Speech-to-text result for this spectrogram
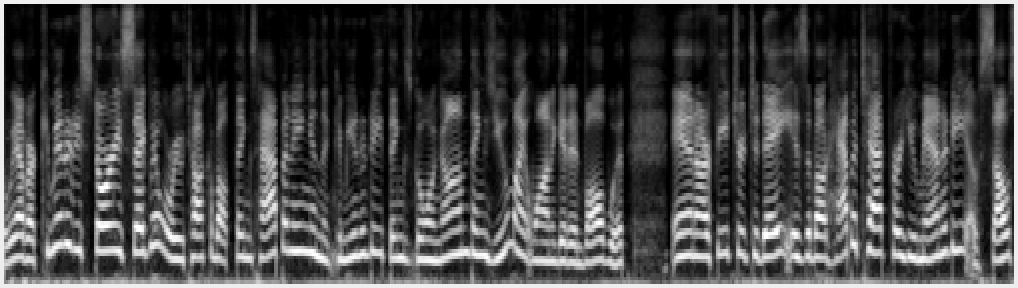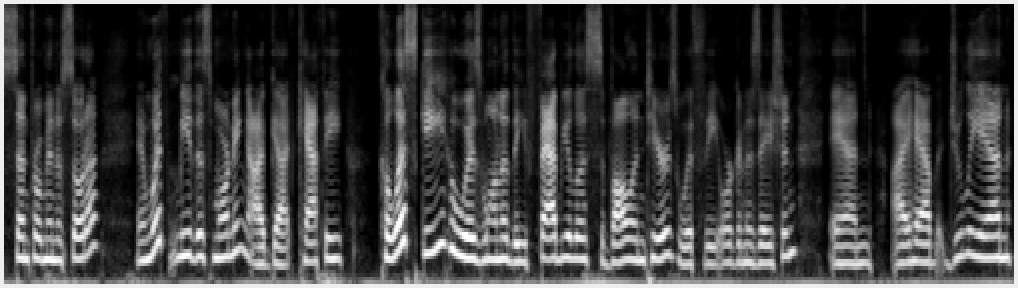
We have our community stories segment where we talk about things happening in the community, things going on, things you might want to get involved with. And our feature today is about Habitat for Humanity of South Central Minnesota. And with me this morning, I've got Kathy Kaliski, who is one of the fabulous volunteers with the organization. And I have Julianne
